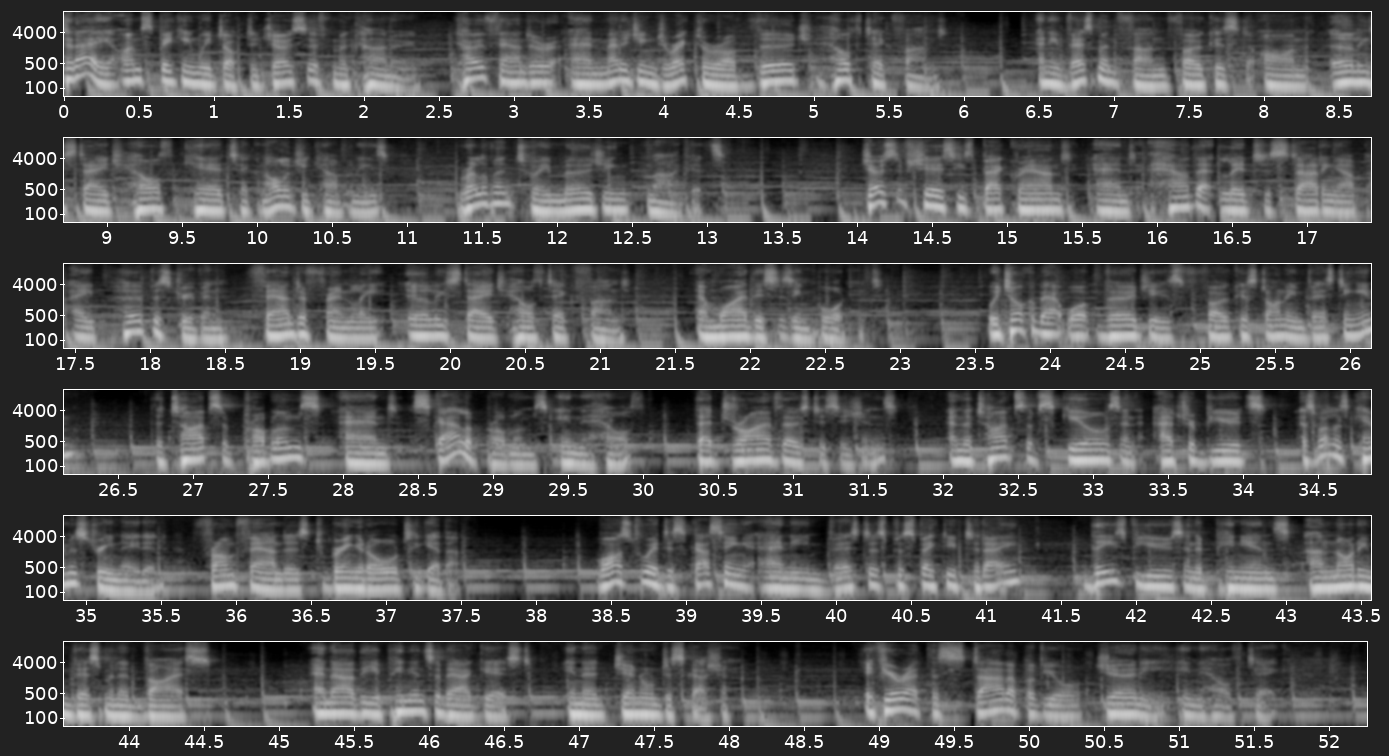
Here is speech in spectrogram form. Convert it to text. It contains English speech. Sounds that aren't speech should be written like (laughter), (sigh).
Today, I'm speaking with Dr. Joseph Mocanu, co founder and managing director of Verge Health Tech Fund, an investment fund focused on early stage healthcare technology companies relevant to emerging markets. Joseph shares his background and how that led to starting up a purpose driven, founder friendly early stage health tech fund and why this is important. We talk about what Verge is focused on investing in the types of problems and scale of problems in health that drive those decisions, and the types of skills and attributes, as well as chemistry needed from founders to bring it all together. Whilst we're discussing an investor's perspective today, these views and opinions are not investment advice and are the opinions of our guest in a general discussion. If you're at the startup of your journey in health tech,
